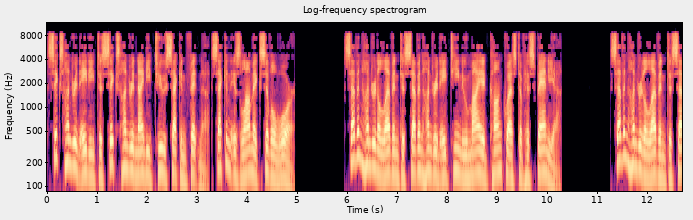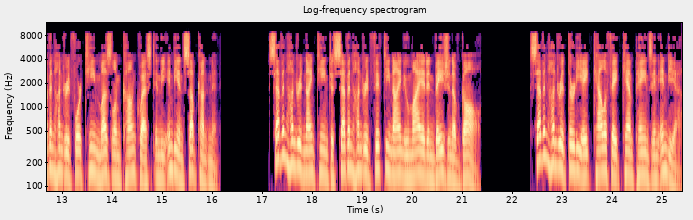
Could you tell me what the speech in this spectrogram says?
680 to 692 Second Fitna Second Islamic Civil War 711 to 718 Umayyad conquest of Hispania 711 to 714 Muslim conquest in the Indian subcontinent 719 to 759 Umayyad invasion of Gaul 738 Caliphate campaigns in India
